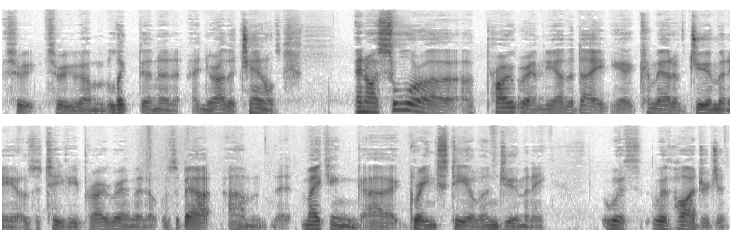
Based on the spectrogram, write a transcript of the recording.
through through um, LinkedIn and, and, your other channels. And I saw a, a, program the other day come out of Germany. It was a TV program, and it was about um, making uh, green steel in Germany with with hydrogen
